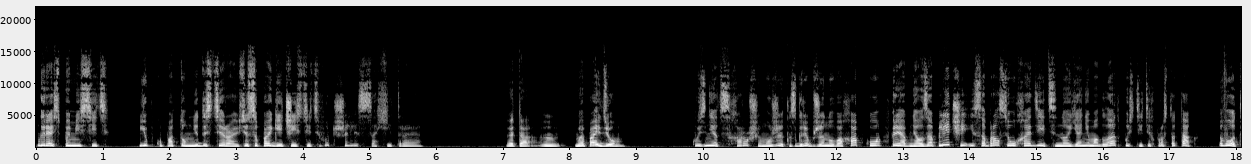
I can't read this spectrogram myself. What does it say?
Грязь помесить. Юбку потом не достираюсь и сапоги чистить. Вот же лиса хитрая». «Это... мы пойдем», Кузнец, хороший мужик, сгреб жену в охапку, приобнял за плечи и собрался уходить, но я не могла отпустить их просто так. «Вот,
